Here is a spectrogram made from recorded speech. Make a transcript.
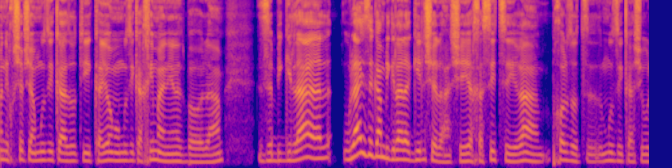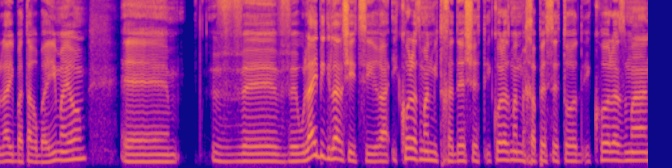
אני חושב שהמוזיקה הזאת היא כיום המוזיקה הכי מעניינת בעולם, זה בגלל, אולי זה גם בגלל הגיל שלה, שהיא יחסית צעירה, בכל זאת זו מוזיקה שאולי בת 40 היום, אה, ו, ואולי בגלל שהיא צעירה, היא כל הזמן מתחדשת, היא כל הזמן מחפשת עוד, היא כל הזמן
